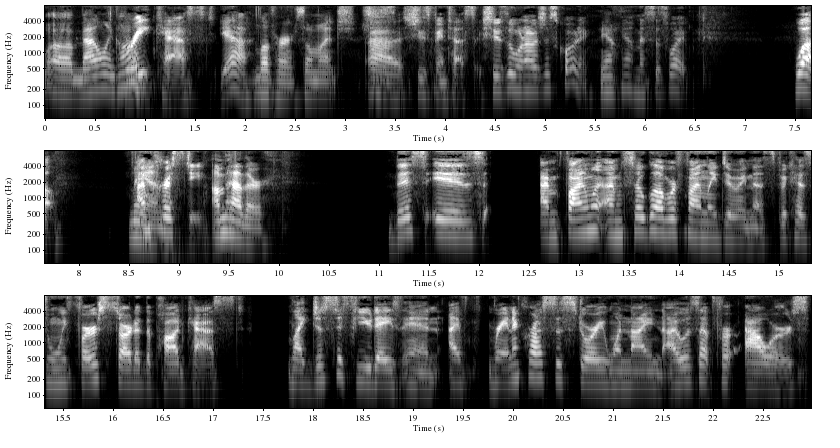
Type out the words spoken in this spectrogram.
uh Madeline Kahn. great cast. Yeah, Love her so much. She's- uh, she's fantastic. She's the one I was just quoting. Yeah. yeah, Mrs. White. Well, man. I'm Christy. I'm Heather. This is I'm finally I'm so glad we're finally doing this because when we first started the podcast, like just a few days in, I ran across this story one night and I was up for hours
